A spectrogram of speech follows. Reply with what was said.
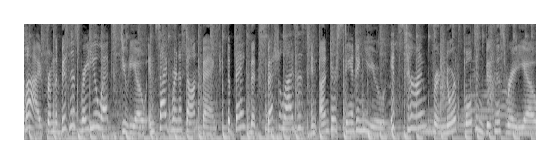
Live from the Business Radio X studio inside Renaissance Bank, the bank that specializes in understanding you. It's time for North Fulton Business Radio.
